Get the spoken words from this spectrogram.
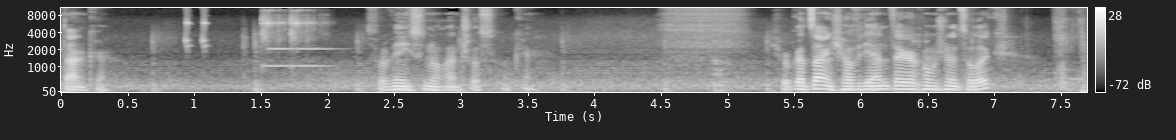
Danke. Das war wenigstens noch ein Schuss. Okay. Ich wollte gerade sagen, ich hoffe, die Handwerker kommen schnell zurück. Das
